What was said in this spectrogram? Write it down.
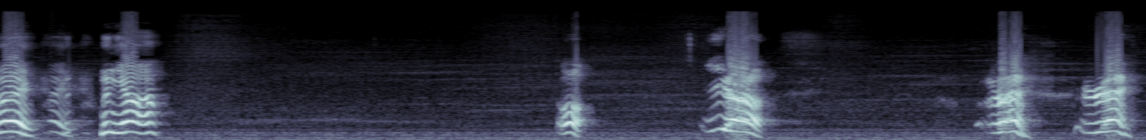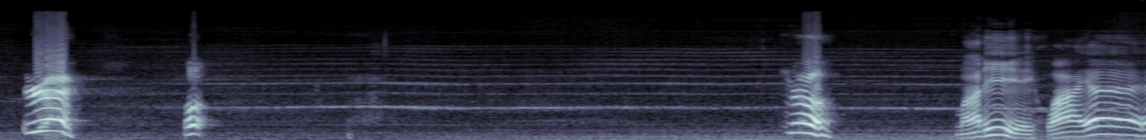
เฮ้ย มึงเหี้ยเหรอ โอ้เหี้ยเร่เร่เร่โอ้เออมาดิไอ้ควายเอ้ย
